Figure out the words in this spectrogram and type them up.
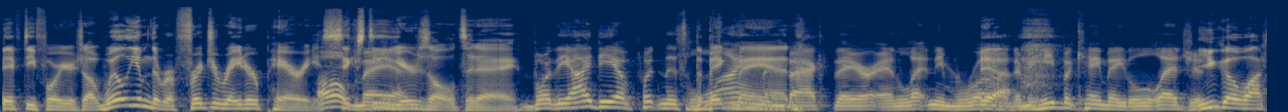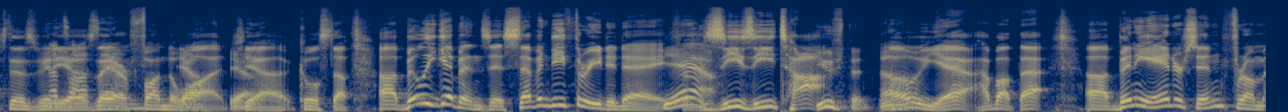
54 years old. William the Refrigerator Perry, Oh, 60 man. years old today. Boy, the idea of putting this The big lineman man. back there and letting him run, Yeah. I mean, he became a legend. You go watch those videos. They are fun to Yeah, watch. yeah. Yeah. cool stuff. Uh, Billy Gibbons is 73 today. Yeah. From ZZ Top. Houston. Uh-huh. Oh, yeah. How about that? Uh, Benny Andersson from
